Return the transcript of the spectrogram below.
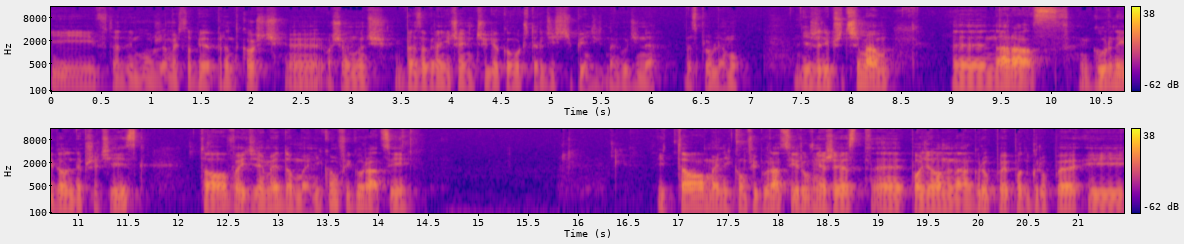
i wtedy możemy sobie prędkość y, osiągnąć bez ograniczeń, czyli około 45 na godzinę bez problemu. Jeżeli przytrzymam y, na raz górny i dolny przycisk, to wejdziemy do menu konfiguracji. I to menu konfiguracji również jest y, podzielone na grupy, podgrupy i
